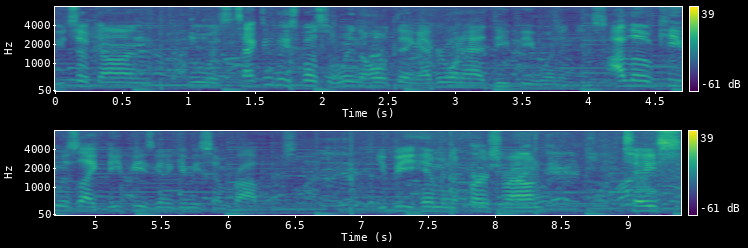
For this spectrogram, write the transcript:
You took on who was technically supposed to win the whole thing. Everyone had DP winning this. I low key was like, DP is gonna give me some problems. You beat him in the first round. Chase,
